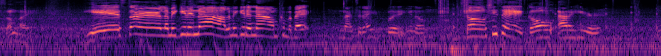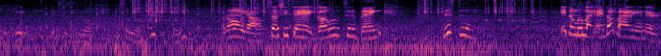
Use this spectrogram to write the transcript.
So I'm like, yes sir, let me get it now. Let me get it now. I'm coming back. Not today, but you know. So she said, go out of here. Ooh, this is a little, this is a little freaky for me. Hold on, y'all. So she said, go to the bank. This the, it don't look like ain't nobody in there.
